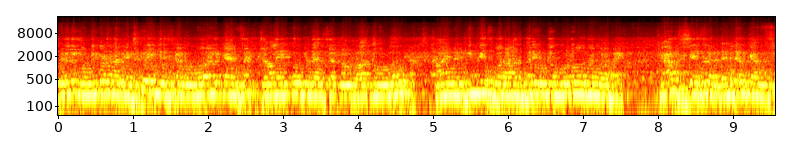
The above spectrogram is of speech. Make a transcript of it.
ఈరోజు మొన్న కూడా నాకు ఎక్స్ప్లెయిన్ చేసినాడు ఓరల్ క్యాన్సర్ చాలా ఎక్కువ ఉండాలి సార్ మన ప్రాంతంలో ఆయన టీవీఎస్ వారి ఆధ్వర్యంలో మూడు వందల క్యాంప్స్ చేశారు డెంటల్ క్యాంప్స్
